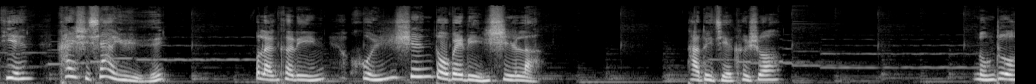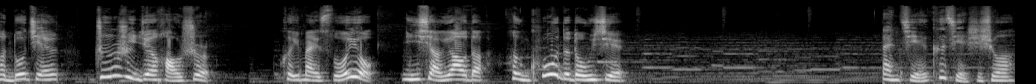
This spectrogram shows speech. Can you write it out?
天开始下雨，富兰克林浑身都被淋湿了。他对杰克说。能挣很多钱，真是一件好事，可以买所有你想要的很酷的东西。但杰克解释说，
